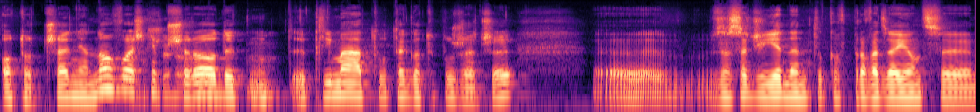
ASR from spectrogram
otoczenia, no właśnie Przyrody. przyrody, klimatu, tego typu rzeczy. E, W zasadzie jeden tylko wprowadzający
